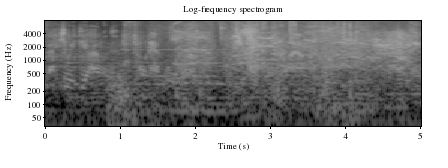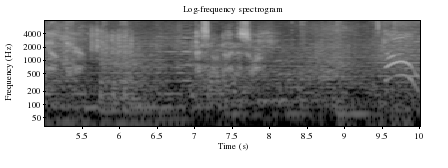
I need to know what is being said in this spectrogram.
Evacuate the island. I would have That thing out there. That's no dinosaur. Let's go.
